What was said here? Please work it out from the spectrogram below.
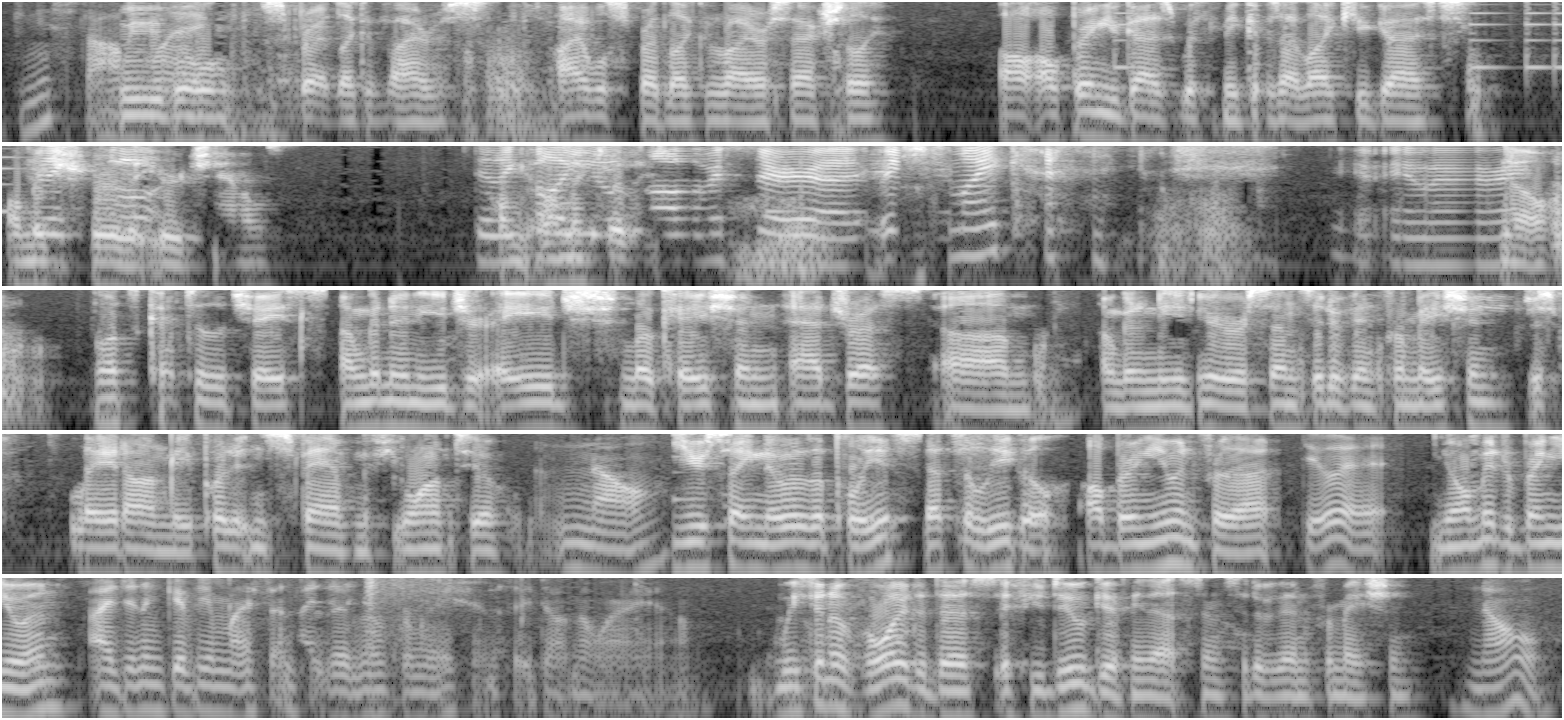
Can you stop we playing? will spread like a virus i will spread like a virus actually i'll, I'll bring you guys with me because i like you guys i'll Do make they sure that your channels Do they I'll- call I'll you sure Officer uh, Ish Mike? Right? No. Let's cut to the chase. I'm gonna need your age, location, address. Um, I'm gonna need your sensitive information. Just lay it on me. Put it in spam if you want to. No. You say no to the police? That's illegal. I'll bring you in for that. Do it. You want me to bring you in? I didn't give you my sensitive information, so you don't know where I am. We can avoid this if you do give me that sensitive information. No.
